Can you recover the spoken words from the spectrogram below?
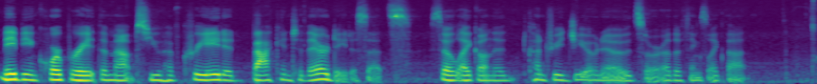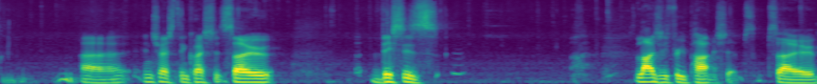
maybe incorporate the maps you have created back into their data sets? So, like on the country GeoNodes or other things like that. Uh, interesting question. So this is largely through partnerships. So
